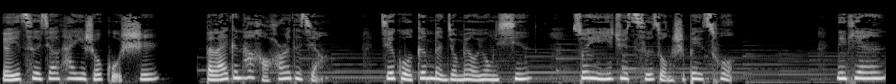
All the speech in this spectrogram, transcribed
有一次教他一首古诗，本来跟他好好的讲，结果根本就没有用心，所以一句词总是背错。那天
